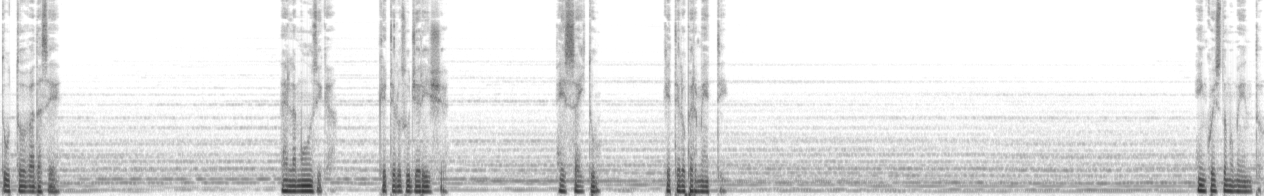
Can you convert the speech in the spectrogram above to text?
Tutto va da sé. È la musica che te lo suggerisce e sei tu che te lo permetti. In questo momento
